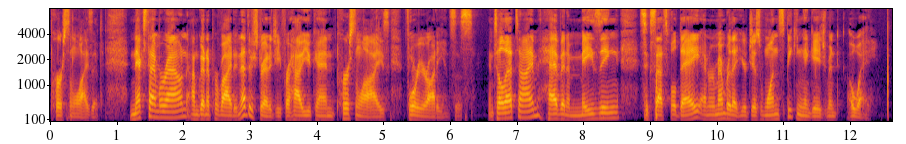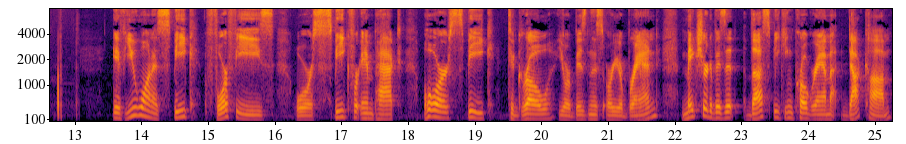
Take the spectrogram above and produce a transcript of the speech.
personalize it. Next time around, I'm going to provide another strategy for how you can personalize for your audiences. Until that time, have an amazing, successful day, and remember that you're just one speaking engagement away. If you want to speak for fees or speak for impact, or speak to grow your business or your brand, make sure to visit thespeakingprogram.com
